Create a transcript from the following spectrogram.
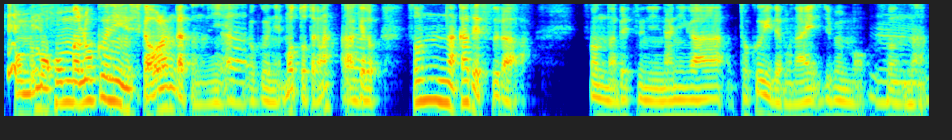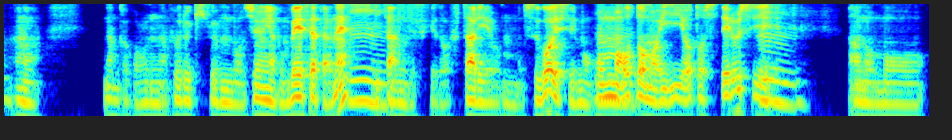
ほんまもうほんま6人しかおらんかったのに、うん6人、もっとおったかな、うんあけど、その中ですら、そんな別に何が得意でもない自分も、うんそんな、うん。なんかこんな古木くんも俊也くんもベースやったらね、うんいたんですけど、二人もすごいし、もうほんま音もいい音してるし、うんあのも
